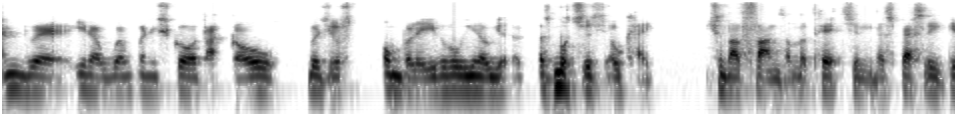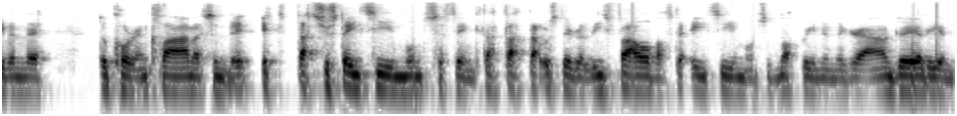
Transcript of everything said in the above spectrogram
end where you know when, when he scored that goal were just unbelievable. You know, as much as okay, you should have fans on the pitch, and especially given the the current climate, and it, it that's just eighteen months. I think that that that was the release valve after eighteen months of not being in the ground really, and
